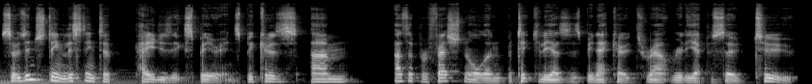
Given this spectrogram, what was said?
So it's interesting listening to Paige's experience because, um, as a professional, and particularly as has been echoed throughout really episode two,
